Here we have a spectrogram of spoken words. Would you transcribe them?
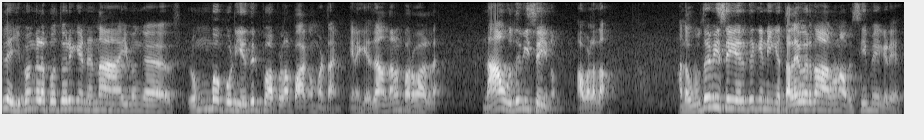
இல்லை இவங்களை பொறுத்த வரைக்கும் என்னென்னா இவங்க ரொம்ப போட்டு எதிர்பார்ப்பெல்லாம் பார்க்க மாட்டாங்க. எனக்கு எதாக இருந்தாலும் பரவாயில்ல. நான் உதவி செய்யணும் அவ்வளோதான் அந்த உதவி செய்கிறதுக்கு நீங்கள் தலைவர் தான் ஆகணும் அவசியமே கிடையாது.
